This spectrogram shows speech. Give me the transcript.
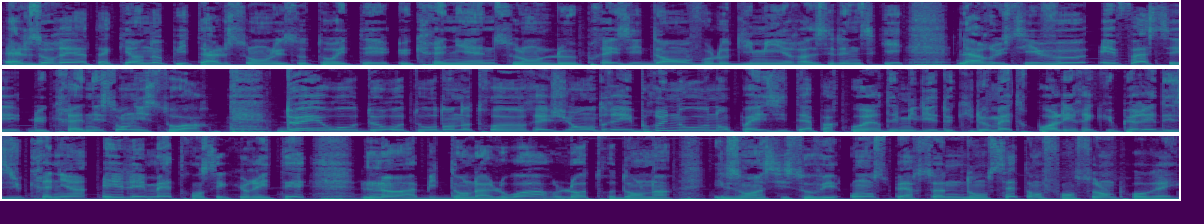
Elles auraient attaqué un hôpital, selon les autorités ukrainiennes. Selon le président Volodymyr Zelensky, la Russie veut effacer l'Ukraine et son histoire. Deux héros de retour dans notre région, André et Bruno, n'ont pas hésité à parcourir des milliers de kilomètres pour aller récupérer des Ukrainiens et les mettre en sécurité. L'un habite dans la Loire, l'autre dans l'Ain. Ils ont ainsi sauvé 11 personnes, dont 7 enfants, selon le progrès.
